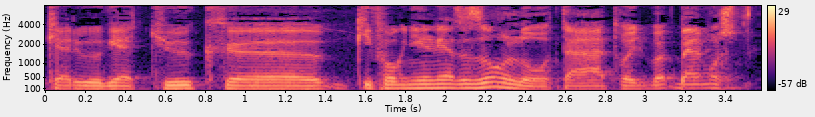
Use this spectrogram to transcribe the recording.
kerülgetjük, ki fog nyílni ez az onló, tehát hogy mert most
